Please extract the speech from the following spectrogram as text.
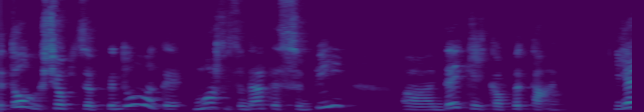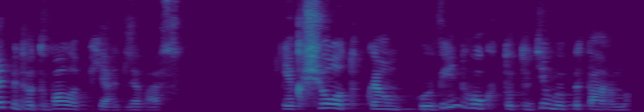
Для того, щоб це придумати, можна задати собі декілька питань. Я підготувала 5 для вас. Якщо от прям про відгук, то тоді ми питаємо,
